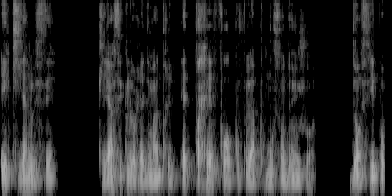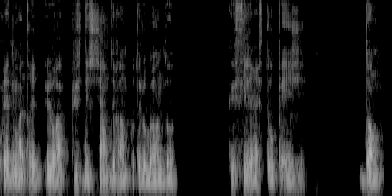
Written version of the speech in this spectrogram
Et Kylian le sait. Kylian sait que le Real de Madrid est très fort pour faire la promotion d'un joueur. Donc, s'il est pour le Real de Madrid, il aura plus de chances de remporter le Ballon que s'il reste au PSG. Donc,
